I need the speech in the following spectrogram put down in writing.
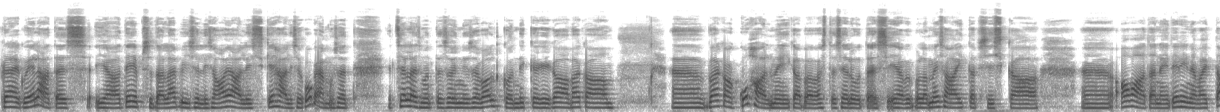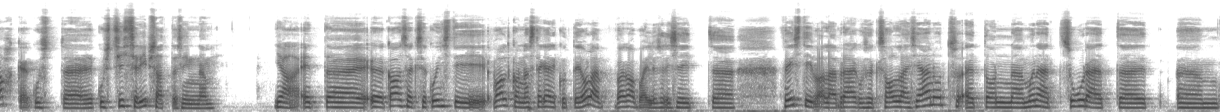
praegu elades ja teeb seda läbi sellise aja ajalis-kehalise kogemuse, et et selles mõttes on ju see valdkond ikkagi ka väga äh, väga kohal meie igapäevastes eludes ja võib-olla Mesa aitab siis ka äh, avada neid erinevaid tahke, kust, äh, kust sisse lipsata sinna. Ja et kaasaegse kunsti valdkonnas tegelikult ei ole väga palju selliseid festivale praeguseks alles jäänud, et on mõned suured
